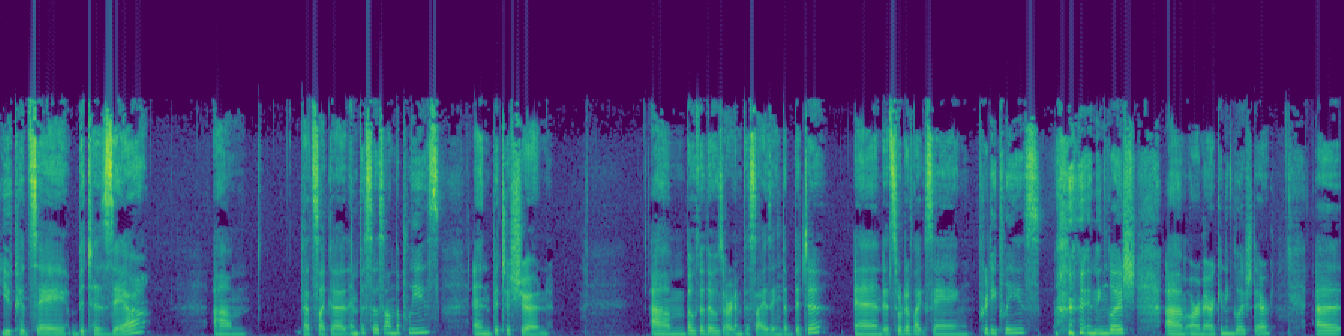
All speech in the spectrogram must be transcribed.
You could say bitte sehr. Um, that's like an emphasis on the please. And bitte schön. Um, both of those are emphasizing the bitte and it's sort of like saying pretty please in English um, or American English there. Uh,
